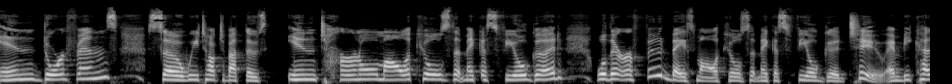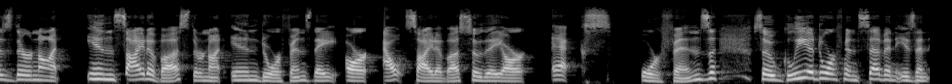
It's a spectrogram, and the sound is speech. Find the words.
endorphins. So we talked about those internal molecules that make us feel good. Well, there are food based molecules that make us feel good too. And because they're not inside of us, they're not endorphins, they are outside of us. So they are X orphans. So gliadorphin 7 is an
